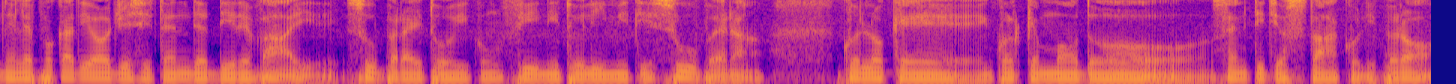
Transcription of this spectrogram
Nell'epoca di oggi si tende a dire vai, supera i tuoi confini, i tuoi limiti, supera quello che in qualche modo senti ti ostacoli, però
